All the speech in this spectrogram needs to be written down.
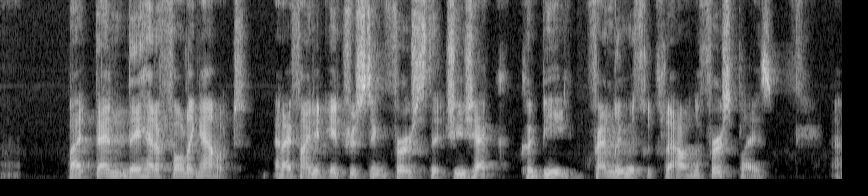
Uh, but then they had a falling out. And I find it interesting, first, that Zizek could be friendly with Laclau in the first place, uh,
